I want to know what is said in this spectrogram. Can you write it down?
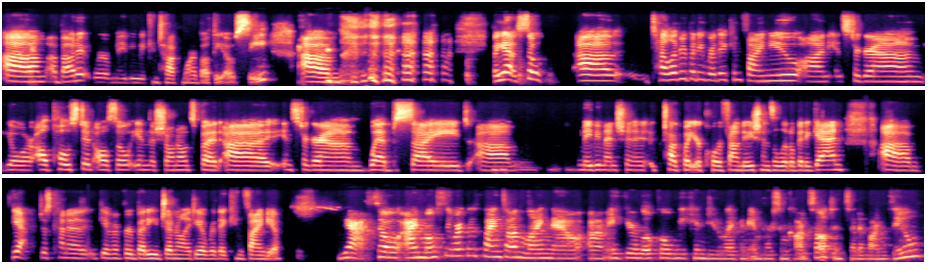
um, about it, where maybe we can talk more about the OC. Um, but yeah, so uh, tell everybody where they can find you on Instagram. Your I'll post it also in the show notes, but uh, Instagram, website, um, maybe mention talk about your core foundations a little bit again. Um, yeah, just kind of give everybody a general idea where they can find you. Yeah, so I mostly work with clients online now. Um, if you're local, we can do like an in-person consult instead of on Zoom.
